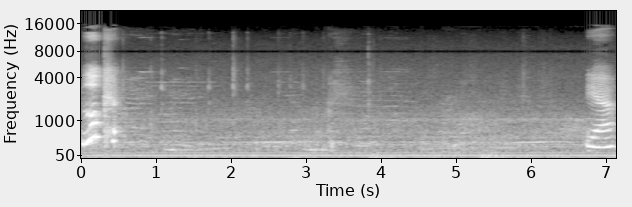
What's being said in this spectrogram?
Look. Yeah.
